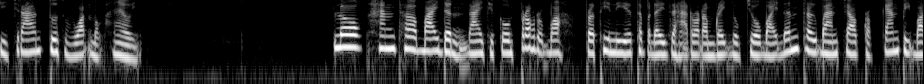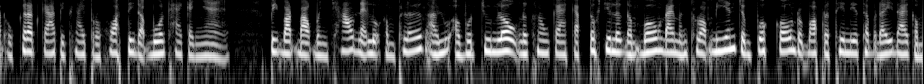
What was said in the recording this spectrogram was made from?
ជាច្រើនទសវត្សរ៍មកហើយលោក Hunter Biden ដែលជាកូនប្រុសរបស់ប្រធានាធិបតីសហរដ្ឋអាមេរិកលោក Joe Biden ត្រូវបានចោទប្រកាន់ពីបទឧក្រិដ្ឋកាលពីថ្ងៃប្រហ័សទី14ខែកញ្ញា ពីបទបោកបញ្ឆោតអ្នកលក់កំភ្លើងឲ្យលក់អាវុធជូនលោកនៅក្នុងការកាត់ទោសជាលើកដំបូងដែលមិនធ្លាប់មានចំពោះកូនរបស់ប្រធានាធិបតីដែលកំ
